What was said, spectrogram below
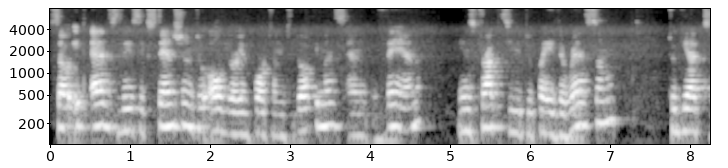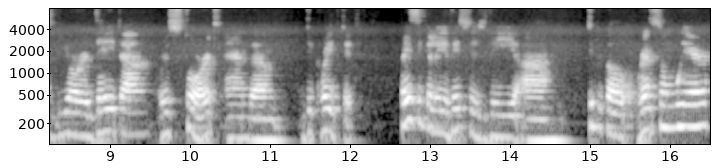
So it adds this extension to all your important documents and then instructs you to pay the ransom to get your data restored and um, decrypted. Basically, this is the uh, typical ransomware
